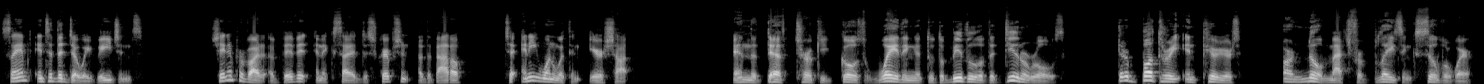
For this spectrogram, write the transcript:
slammed into the doughy legions. Shannon provided a vivid and excited description of the battle to anyone within earshot. And the death turkey goes wading into the middle of the dinner rolls. Their buttery interiors are no match for blazing silverware.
